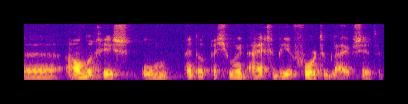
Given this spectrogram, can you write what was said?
uh, handig is om dat pensioen in eigen beheer voor te blijven zitten.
